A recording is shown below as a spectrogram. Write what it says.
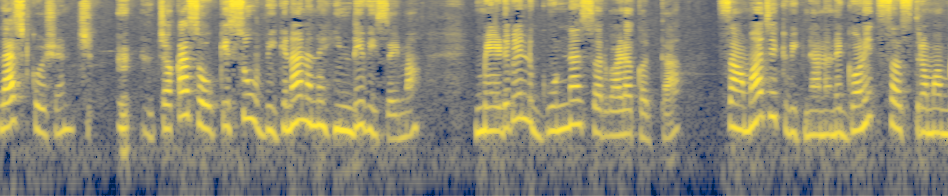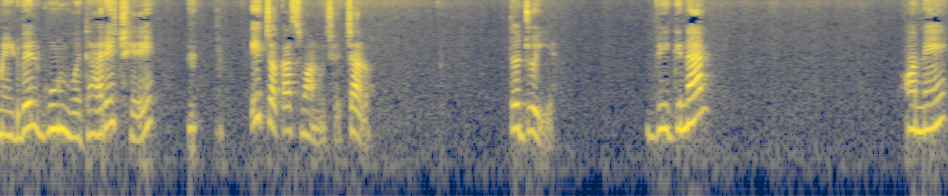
લાસ્ટ ક્વેશ્ચન ચકાસો કે શું વિજ્ઞાન અને હિન્દી વિષયમાં મેળવેલ ગુણના સરવાળા કરતા સામાજિક વિજ્ઞાન અને ગણિત શાસ્ત્રમાં મેળવેલ ગુણ વધારે છે? એ ચકાસવાનું છે. ચાલો, તો જોઈએ. વિજ્ઞાન અને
